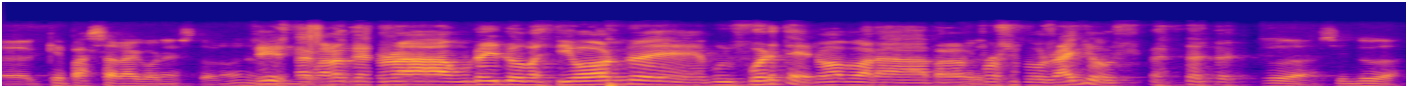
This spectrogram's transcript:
eh, qué pasará con esto. ¿no? Sí, está claro que es una, una innovación eh, muy fuerte ¿no? para, para los próximos años. Sin duda, sin duda.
